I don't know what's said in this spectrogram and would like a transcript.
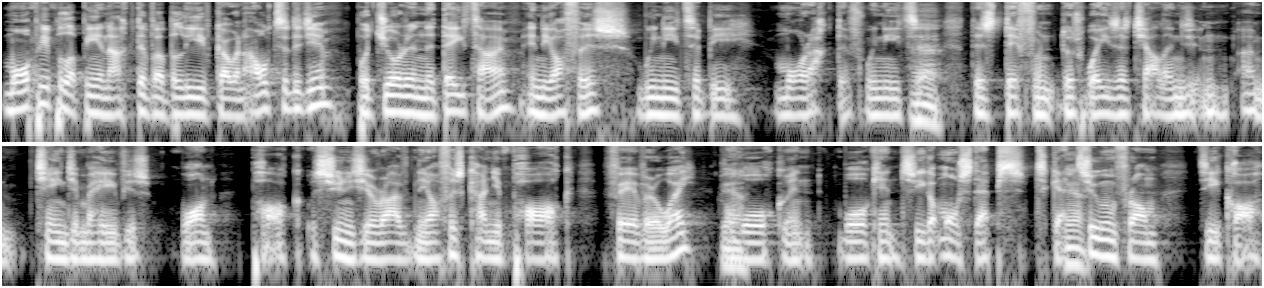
More people are being active, I believe, going out to the gym. But during the daytime in the office, we need to be more active. We need to. Yeah. There's different. There's ways of challenging and changing behaviours. One, park as soon as you arrive in the office. Can you park further away Yeah. or walk in? Walk in. So you got more steps to get Yeah. to and from to your car.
